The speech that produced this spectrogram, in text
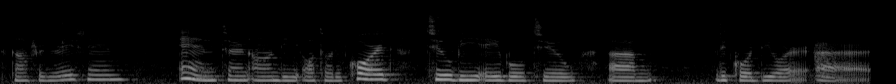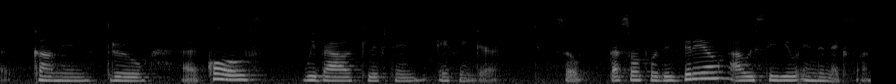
to configuration and turn on the auto record to be able to um, record your uh, coming through uh, calls without lifting a finger. So that's all for this video. I will see you in the next one.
